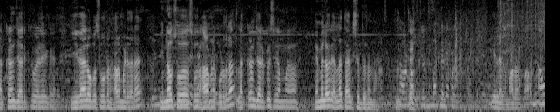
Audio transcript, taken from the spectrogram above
ಲಕ್ಕಣ ಜಾರಕಿಹೊಳಿಗೆ ಈಗಾಗಲೇ ಒಬ್ಬ ಸೋದರ ಹಾಳು ಮಾಡಿದ್ದಾರೆ ಇನ್ನೊಬ್ಬ ಸೋ ಸೋದರ ಹಾಳು ಮಾಡಕ್ಕೆ ಕೊಡೋದಿಲ್ಲ Lakhan Jarkiholi C M M L ಅವರು ಎಲ್ಲ ತಾಗ ಸಿದ್ಧದನ್ನ. ಇಲ್ಲ ಇಲ್ಲ ಮಾಡೋದಪ್ಪ ನಾವು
